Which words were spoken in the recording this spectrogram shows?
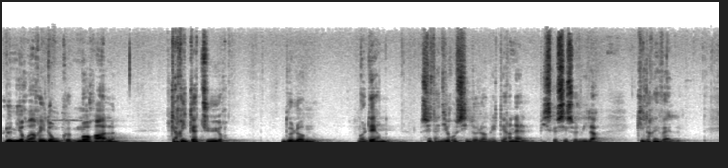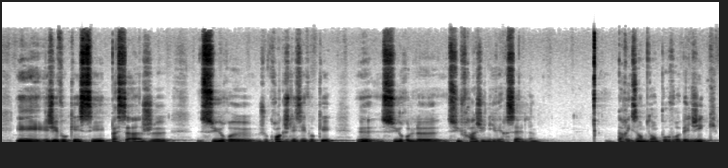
Le miroir est donc moral, caricature de l'homme moderne, c'est-à-dire aussi de l'homme éternel, puisque c'est celui-là qu'il révèle. Et j'évoquais ces passages sur, euh, je crois que je les évoquais, euh, sur le suffrage universel. Hein. Par exemple, dans Pauvre Belgique,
